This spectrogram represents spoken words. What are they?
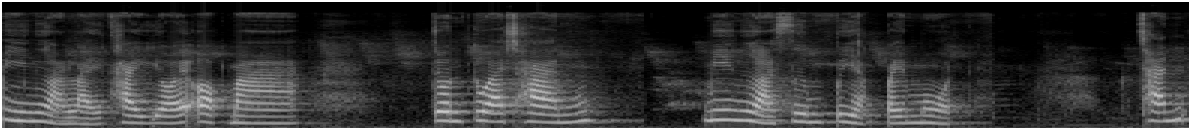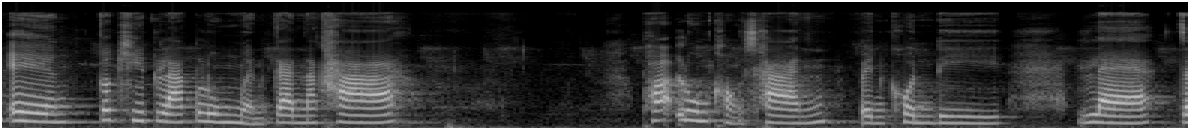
มีเหงื่อไหลใครย้อยออกมา จนตัวฉันมีเหงื่อซึมเปียกไปหมด ฉันเองก็คิดรักลุงเหมือนกันนะคะ เพราะลุงของฉันเป็นคนดี และใจ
